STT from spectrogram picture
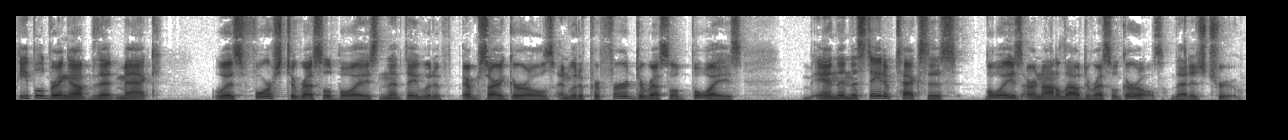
people bring up that Mack was forced to wrestle boys and that they would have, I'm sorry, girls, and would have preferred to wrestle boys. And in the state of Texas, boys are not allowed to wrestle girls. That is true.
